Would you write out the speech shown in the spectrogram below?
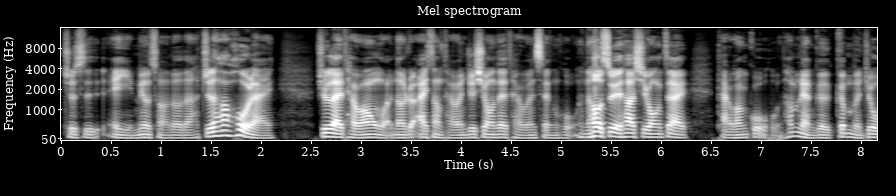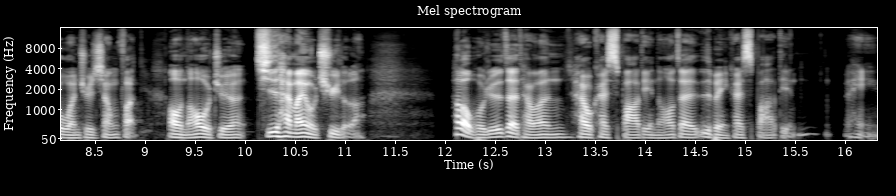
就是哎也没有从小到大，就是她后来就来台湾玩，然后就爱上台湾，就希望在台湾生活，然后所以她希望在台湾过活。他们两个根本就完全相反哦。然后我觉得其实还蛮有趣的啦。他老婆就是在台湾还有开 SPA 店，然后在日本也开 SPA 店，嘿。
